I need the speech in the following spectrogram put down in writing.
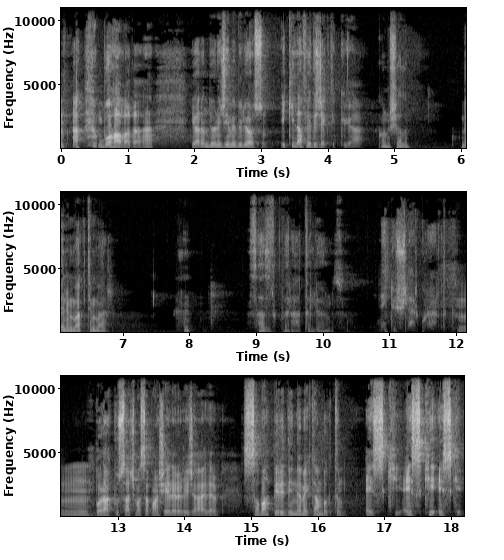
Bu havada ha. Yarın döneceğimi biliyorsun. İki laf edecektik güya. Konuşalım. Benim vaktim var. Sazlıkları hatırlıyor musun? Ne düşler kurardık. Hmm, bırak bu saçma sapan şeyleri rica ederim. Sabah beri dinlemekten bıktım. Eski, eski, eski.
